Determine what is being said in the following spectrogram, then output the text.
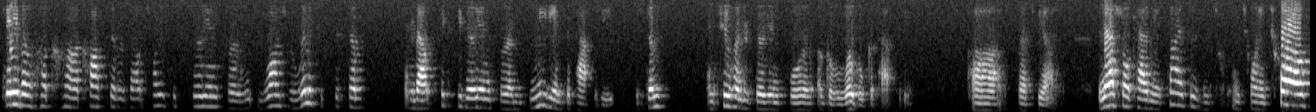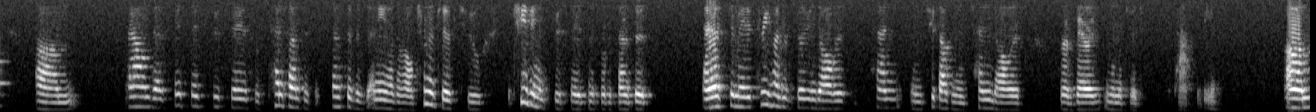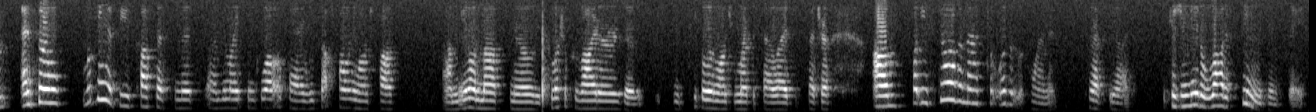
gave a, a cost of about 26 billion for launch of a limited system and about 60 billion for a medium capacity system and 200 billion for a global capacity uh, for SBI. The National Academy of Sciences in, in 2012 um, found that space-based boosted was 10 times as expensive as any other alternative to achieving space-based missile defenses, and estimated $300 billion in 2010 dollars for a very limited capacity. Um, and so looking at these cost estimates, uh, you might think, well, okay, we've got falling launch costs. Um, Elon Musk, you know, the commercial providers, the people are launching microsatellites, etc. Um, but you still have a mass to orbit requirement for SBI because you need a lot of things in space.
